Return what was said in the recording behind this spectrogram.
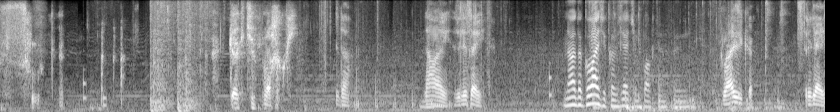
Сука. Как тебе нахуй? Сюда. Давай, залезай. Надо глазика взять импактом. Глазика. Стреляй.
